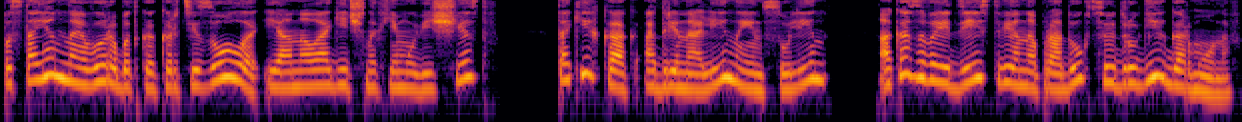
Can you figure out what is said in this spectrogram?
Постоянная выработка кортизола и аналогичных ему веществ, таких как адреналин и инсулин, оказывает действие на продукцию других гормонов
